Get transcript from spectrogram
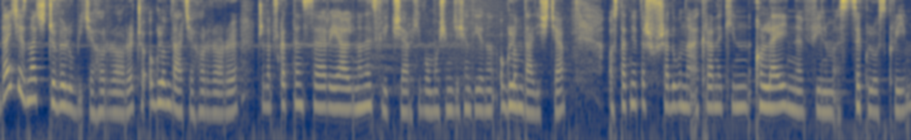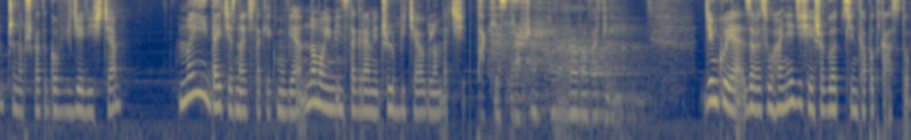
Dajcie znać, czy wy lubicie horrory, czy oglądacie horrory, czy na przykład ten serial na Netflixie Archiwum 81 oglądaliście. Ostatnio też wszedł na ekrany kin kolejny film z cyklu Scream, czy na przykład go widzieliście. No i dajcie znać, tak jak mówię, na moim Instagramie, czy lubicie oglądać takie straszne horrorowe filmy. Dziękuję za wysłuchanie dzisiejszego odcinka podcastu.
